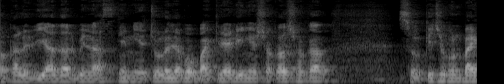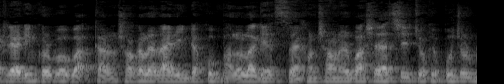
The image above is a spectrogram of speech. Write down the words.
সকালে রিয়াদ আরবিন রাজকে নিয়ে চলে যাব বাইক রাইডিংয়ে সকাল সকাল। সো কিছুক্ষণ বাইক রাইডিং করব কারণ সকালের রাইডিংটা খুব ভালো লাগে। সো এখন শাওনের বাসায় আছি, চোখে প্রচণ্ড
